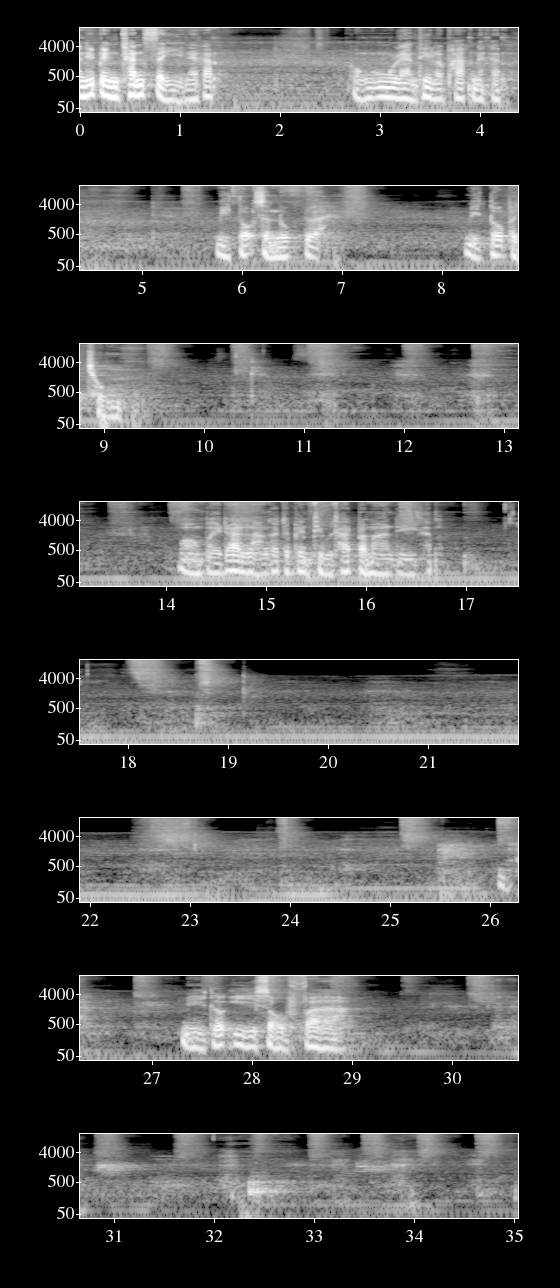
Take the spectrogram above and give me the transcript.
อันนี้เป็นชั้นสี่นะครับ ของโรงแรมที่เราพักนะครับ มีโต๊ะสนุกด้วย มีโต๊ะประชุม มองไปด้านหลังก็จะเป็นทิวทัศน์ประมาณดีครับมีเก้าอี้โซฟา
